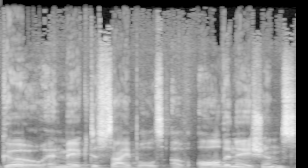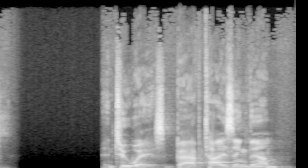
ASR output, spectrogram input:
go and make disciples of all the nations in two ways baptizing them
